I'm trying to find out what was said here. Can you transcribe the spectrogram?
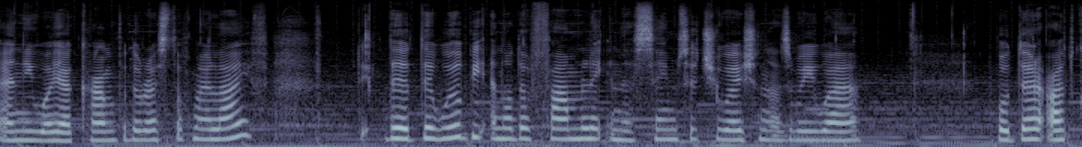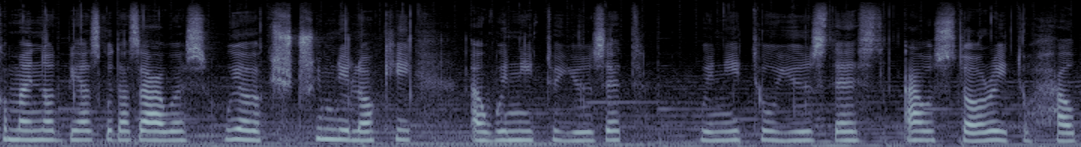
any way I can for the rest of my life. There, there will be another family in the same situation as we were, but their outcome might not be as good as ours. We are extremely lucky, and we need to use it. We need to use this our story to help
